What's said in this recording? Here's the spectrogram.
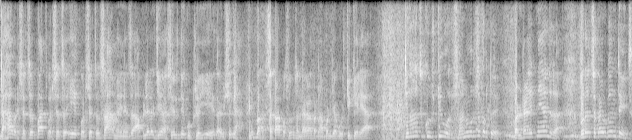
दहा वर्षाचं पाच वर्षाचं एक वर्षाचं सहा महिन्याचं आपल्याला जे असेल ते कुठलंही एक आयुष्य घ्या. आणि बघा सकाळपासून संध्याकाळपर्यंत आपण ज्या गोष्टी केल्या त्याच गोष्टी वर्षानुवर्ष करतोय. कंटाळा येत नाही हा त्याचा. परत सकाळी उठून तेच.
